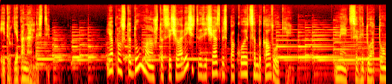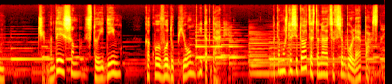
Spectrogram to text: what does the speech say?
и другие банальности. Я просто думаю, что все человечество сейчас беспокоится об экологии. Имеется в виду о том, чем мы дышим, что едим, какую воду пьем и так далее. Потому что ситуация становится все более опасной.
